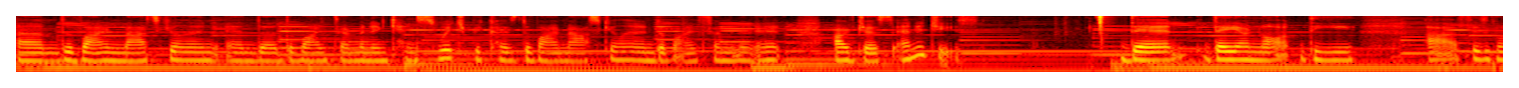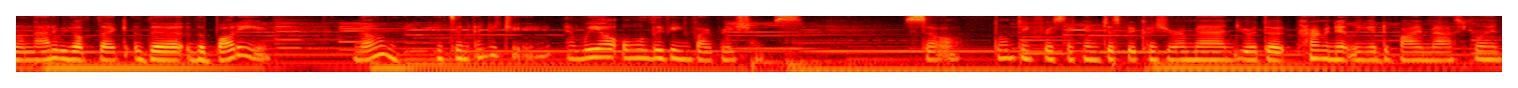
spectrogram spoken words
um, divine masculine and the divine feminine can switch because divine masculine and divine feminine are just energies. Then they are not the uh, physical anatomy of like the the body. No, it's an energy, and we are all living vibrations. So don't think for a second just because you're a man, you're the permanently a divine masculine,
